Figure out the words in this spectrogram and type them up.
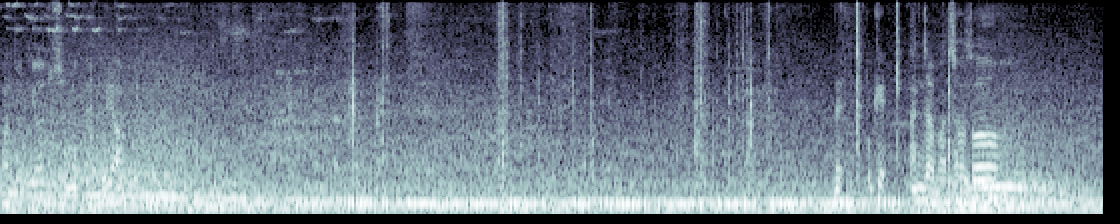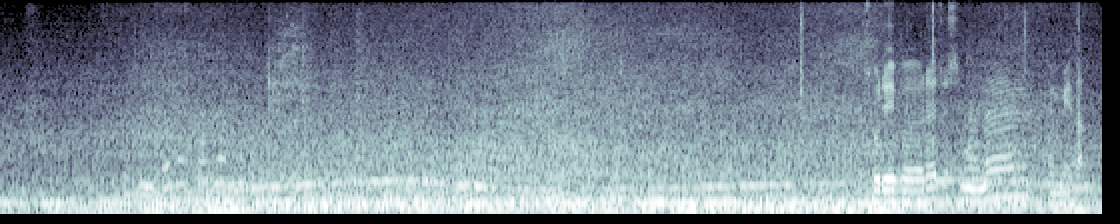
먼저 끼워 주시면 되고요. 네, 이렇게 단자 맞춰서 조립을 해주시면 됩니다.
